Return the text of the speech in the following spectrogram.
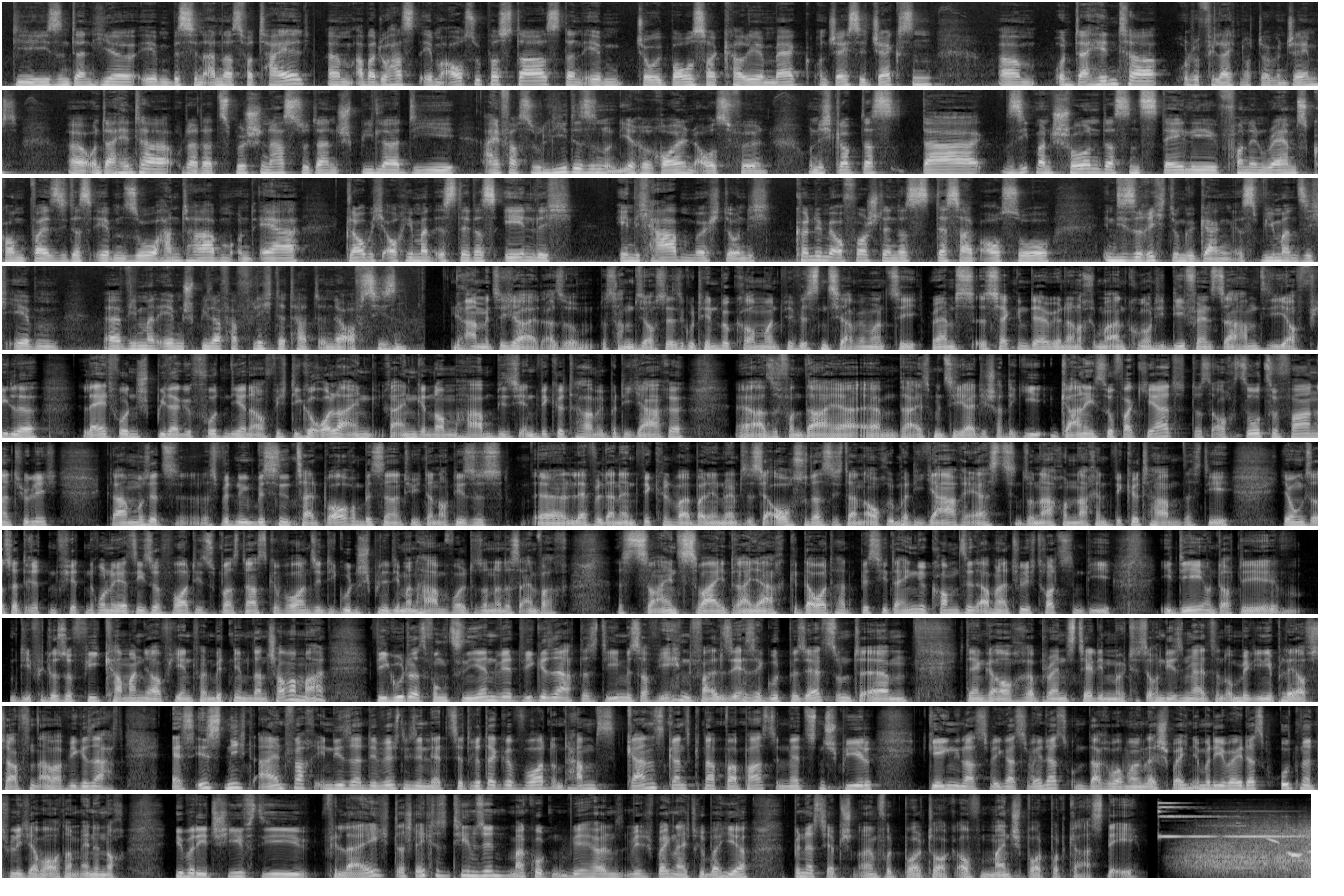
Die sind dann hier eben ein bisschen anders verteilt. Ähm, aber du hast eben auch Superstars, dann eben Joey Bosa, Khalil Mack und JC Jackson. Ähm, und dahinter, oder vielleicht noch Derwin James, äh, und dahinter oder dazwischen hast du dann Spieler, die einfach solide sind und ihre Rollen ausfüllen. Und ich glaube, da sieht man schon, dass ein Staley von den Rams kommt, weil sie das eben so handhaben und er, glaube ich, auch jemand ist, der das ähnlich ähnlich haben möchte. Und ich könnte mir auch vorstellen, dass es deshalb auch so in diese Richtung gegangen ist, wie man sich eben, äh, wie man eben Spieler verpflichtet hat in der Offseason. Ja, mit Sicherheit. Also, das haben sie auch sehr, sehr gut hinbekommen. Und wir wissen es ja, wenn wir uns die Rams Secondary dann auch immer angucken, auch die Defense, da haben sie auch viele Late-Wurden-Spieler gefunden, die dann auch wichtige Rolle ein, eingenommen haben, die sich entwickelt haben über die Jahre. Äh, also von daher, ähm, da ist mit Sicherheit die Strategie gar nicht so verkehrt, das auch so zu fahren. Natürlich, klar, muss jetzt, das wird ein bisschen Zeit brauchen, bis sie natürlich dann auch dieses äh, Level dann entwickeln, weil bei den Rams ist ja auch so, dass sich dann auch über die Jahre erst so nach und nach entwickelt haben, dass die Jungs aus der dritten, vierten Runde jetzt nicht sofort die Superstars geworden sind, die guten Spiele, die man haben wollte, sondern dass einfach es zu eins, zwei, drei Jahre gedauert hat, bis sie da hingekommen sind. Aber natürlich trotzdem die Idee und auch die, die Philosophie kann man ja auf jeden Fall mitnehmen. Dann schauen wir mal, wie gut das funktionieren wird. Wie gesagt, das Team ist auf jeden Fall sehr, sehr gut besetzt und ähm, ich denke auch, äh, Brandon Staley möchte es auch in diesem Jahr jetzt dann unbedingt in die Playoffs schaffen. Aber wie gesagt, es ist nicht einfach in dieser Division. Die sind letzter Dritter geworden und haben es ganz, ganz knapp verpasst im letzten Spiel gegen die Las Vegas Raiders. Und darüber wollen wir gleich sprechen, über die Raiders und natürlich aber auch am Ende noch über die Chiefs, die vielleicht das schlechteste Team sind. Mal gucken. Wir, hören, wir sprechen gleich drüber hier. Bin das Binderception, eurem Football Talk auf meinsportpodcast.de.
